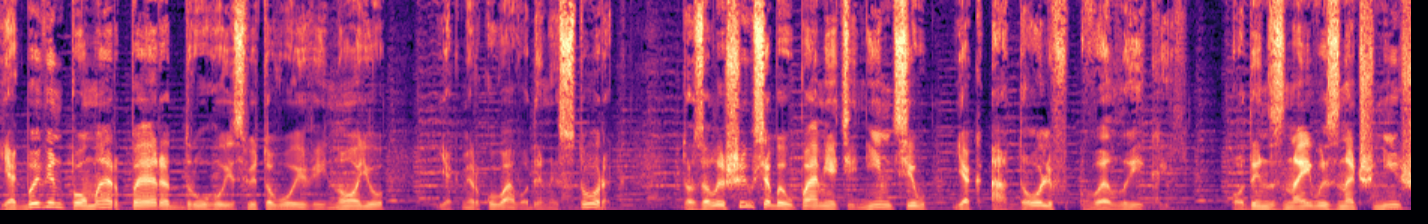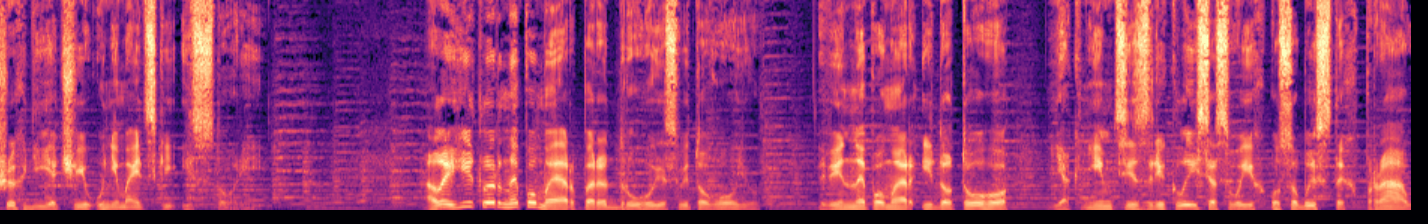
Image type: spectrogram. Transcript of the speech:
Якби він помер перед Другою світовою війною, як міркував один історик, то залишився би в пам'яті німців як Адольф Великий, один з найвизначніших діячів у німецькій історії. Але Гітлер не помер перед Другою світовою. Він не помер і до того, як німці зріклися своїх особистих прав,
